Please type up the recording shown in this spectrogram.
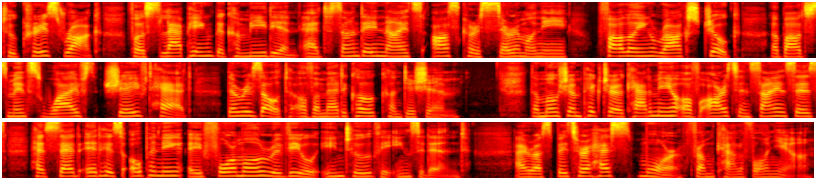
to Chris Rock for slapping the comedian at Sunday night's Oscars ceremony following Rock's joke about Smith's wife's shaved head, the result of a medical condition. The Motion Picture Academy of Arts and Sciences has said it is opening a formal review into the incident. Ira Spitzer has more from California.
